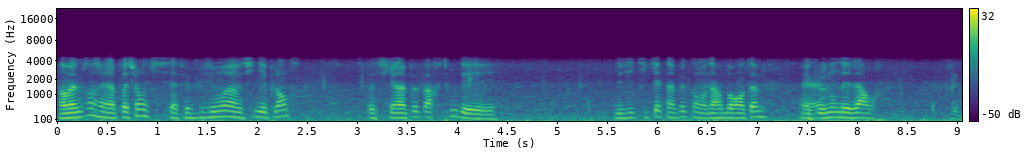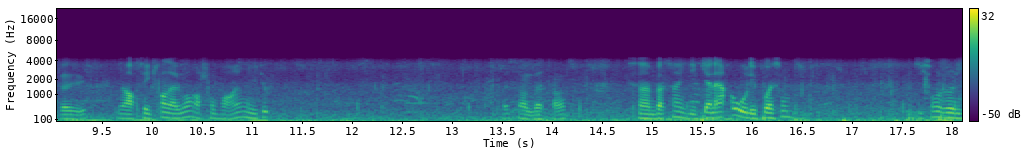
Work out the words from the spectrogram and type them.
En même temps, j'ai l'impression que ça fait plus ou moins aussi des plantes, parce qu'il y a un peu partout des, des étiquettes un peu comme en arborentum, avec Ouais. le nom des arbres. J'ai pas vu. Alors c'est écrit en allemand, alors je comprends rien du tout. Ça, c'est un bassin. C'est un bassin avec des canards. Oh, les poissons Ils sont jolis.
